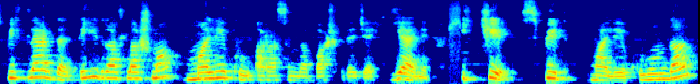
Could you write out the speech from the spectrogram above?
spirtlərdə dehidratlaşma molekul arasında baş verəcək. Yəni 2 spirt molekulundan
